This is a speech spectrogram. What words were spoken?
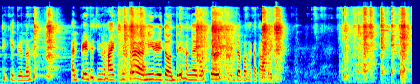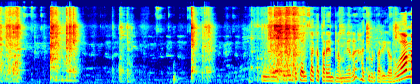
ತಿಕ್ಕಿದ್ವಲ್ಲ ಅಲ್ಲಿ ಪೇಂಟ್ ಹಚ್ಚಿದ ಮೇಲೆ ಹಾಕಿಬಿಟ್ರೆ ನೀರು ಇಳಿತಾವಂತ್ರಿ ಹಂಗಾಗಿ ಒಟ್ಟು ಇಲ್ಲಿ ದಬ್ಬ ಹಾಕತ್ತಾಳ್ರಿ ಈಗ ಪೇಂಟ್ ಕಲ್ಸಾಕತ್ತಾರೇನ್ರಿ ನಮ್ಮ ನೀರು ಹಚ್ಚಿ ಬಿಡ್ತಾರೆ ಈಗ ಅವರು. ಓಮ್ಮ!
